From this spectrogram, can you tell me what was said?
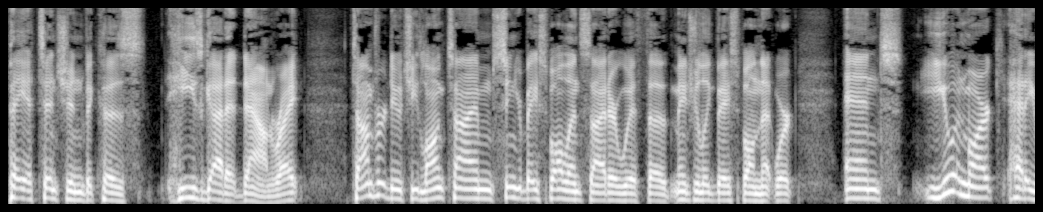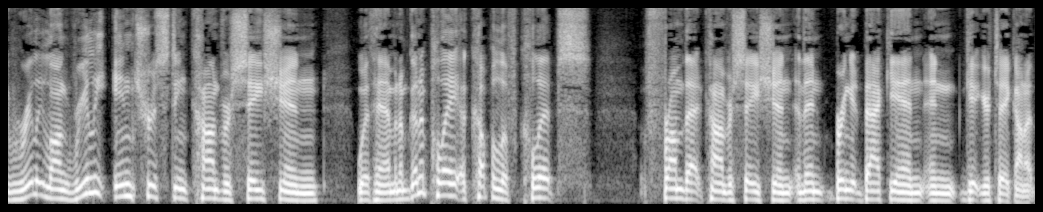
pay attention because he's got it down, right? Tom Verducci, longtime senior baseball insider with the Major League Baseball Network. And you and Mark had a really long, really interesting conversation with him. And I'm going to play a couple of clips from that conversation and then bring it back in and get your take on it.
